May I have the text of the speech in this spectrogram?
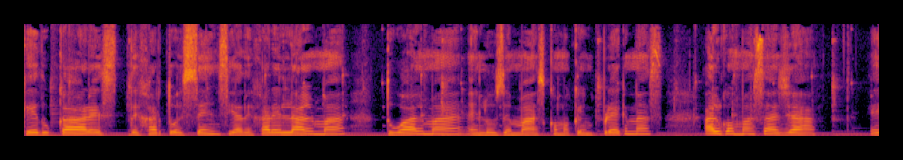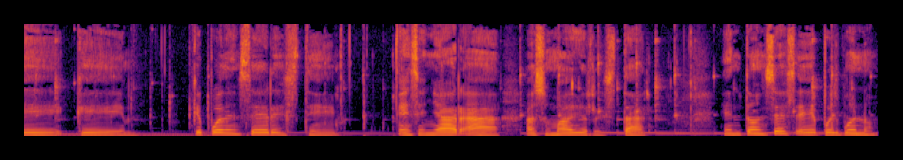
que educar es dejar tu esencia, dejar el alma, tu alma en los demás, como que impregnas algo más allá eh, que, que, pueden ser este, enseñar a, sumar y restar. Entonces, eh, pues bueno,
